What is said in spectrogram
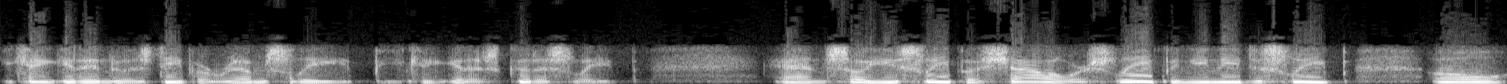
you can't get into as deep a REM sleep. You can't get as good a sleep, and so you sleep a shallower sleep, and you need to sleep oh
